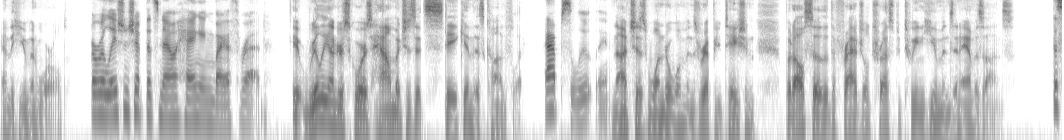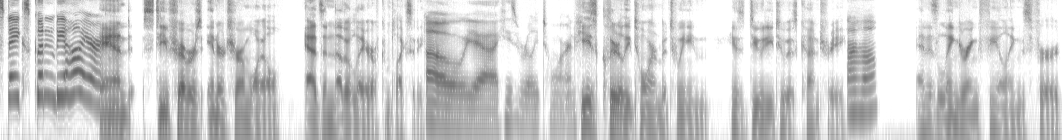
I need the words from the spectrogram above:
and the human world. A relationship that's now hanging by a thread. It really underscores how much is at stake in this conflict. Absolutely. Not just Wonder Woman's reputation, but also the fragile trust between humans and Amazons. The stakes couldn't be higher. And Steve Trevor's inner turmoil adds another layer of complexity. oh, yeah, he's really torn. He's clearly torn between his duty to his country Uh-huh. and his lingering feelings for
